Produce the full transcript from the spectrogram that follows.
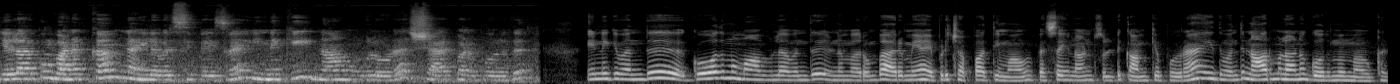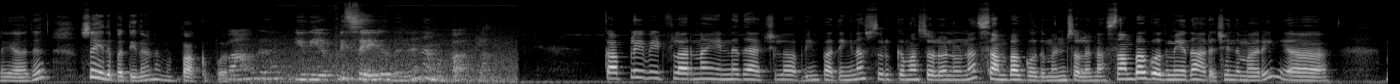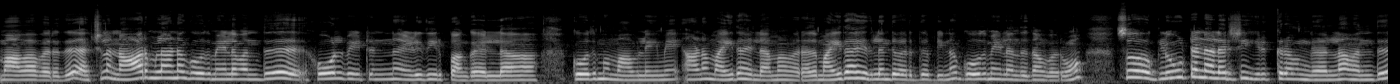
எல்லாருக்கும் வணக்கம். நான் இளவரசி பேசுகிறேன் இன்னைக்கு நான் உங்களோட ஷேர் பண்ண போகிறது இன்றைக்கி வந்து கோதுமை மாவில் வந்து நம்ம ரொம்ப அருமையாக எப்படி சப்பாத்தி மாவு பிசையலாம்னு சொல்லிட்டு காமிக்க போகிறேன் இது வந்து நார்மலான கோதுமை மாவு கிடையாது. ஸோ இதை பற்றி தான் நம்ம பார்க்க போகிறோம் வாங்க இது எப்படி செய்கிறதுன்னு நம்ம பார்க்கலாம். கப்ளி வீட் ஃப்ளார்னா என்னது ஆக்சுவலாக அப்படின்னு பார்த்தீங்கன்னா சுருக்கமாக சொல்லணும்னா சம்பா கோதுமைன்னு சொல்லலாம். சம்பா கோதுமையை தான் அரைச்சி இந்த மாதிரி மாவாக வருது. ஆக்சுவலாக நார்மலான கோதுமையில் வந்து ஹோல் வீட்டுன்னு எழுதியிருப்பாங்க எல்லா கோதுமை மாவுலேயுமே. ஆனால் மைதா இல்லாமல் வராது. மைதா இதுலேருந்து வருது அப்படின்னா கோதுமையிலேருந்து தான் வரும். ஸோ க்ளூட்டன் அலர்ஜி இருக்கிறவங்க எல்லாம் வந்து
